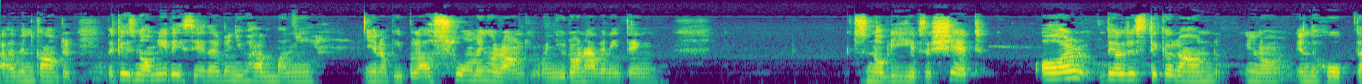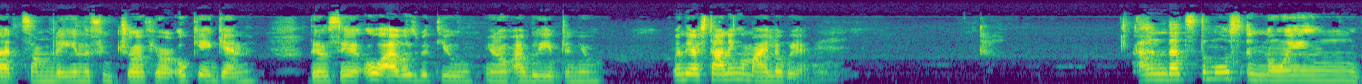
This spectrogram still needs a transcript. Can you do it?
I've encountered because normally they say that when you have money, you know, people are swarming around you. When you don't have anything, just nobody gives a shit, or they'll just stick around, you know, in the hope that someday in the future, if you're okay again, they'll say, "Oh, I was with you. You know, I believed in you." When they are standing a mile away and that's the most annoying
